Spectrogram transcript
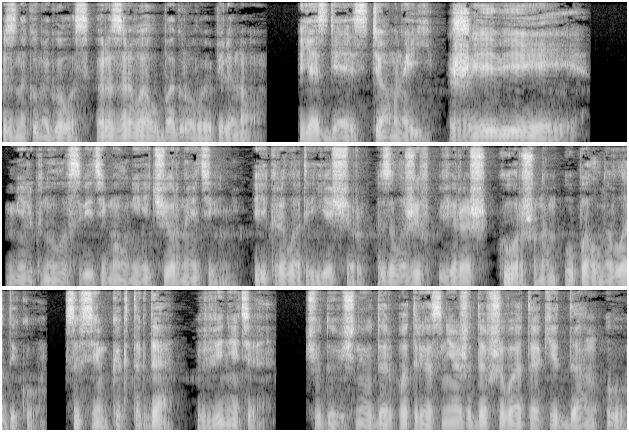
знакомый голос разорвал багровую пелену. «Я здесь, темный! Живи!» Мелькнула в свете молнии черная тень, и крылатый ящер, заложив вираж, коршуном упал на владыку. Совсем как тогда, в Венете. Чудовищный удар потряс неожидавшего атаки Дан-У.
